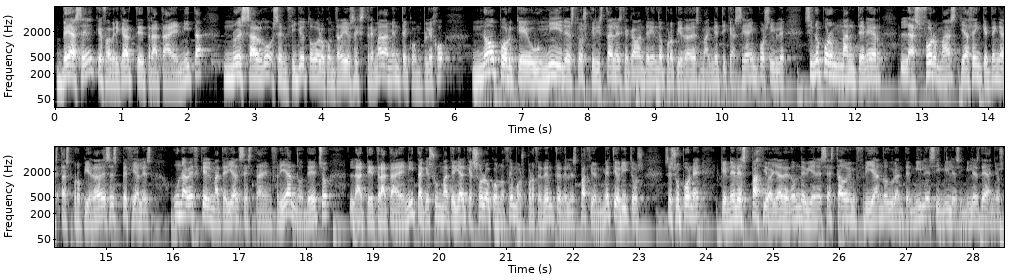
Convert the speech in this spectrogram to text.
Véase que fabricar tetrataenita no es algo sencillo, todo lo contrario, es extremadamente complejo, no porque unir estos cristales que acaban teniendo propiedades magnéticas sea imposible, sino por mantener las formas que hacen que tenga estas propiedades especiales una vez que el material se está enfriando. De hecho, la tetrataenita, que es un material que solo conocemos procedente del espacio en meteoritos, se supone que en el espacio allá de donde viene se ha estado enfriando durante miles y miles y miles de años,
